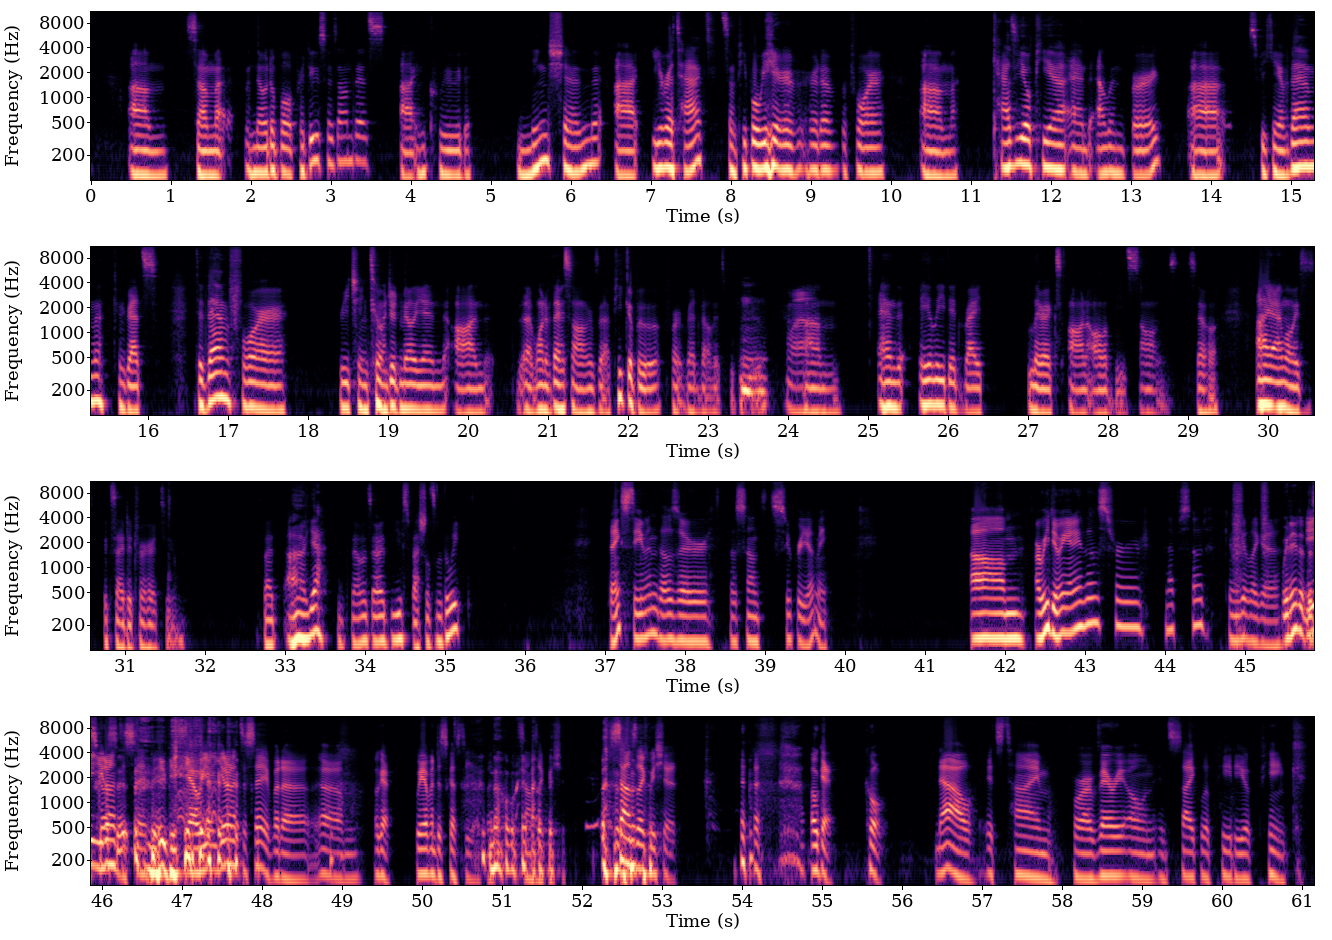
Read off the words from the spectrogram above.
Um, some notable producers on this uh, include Ming Shen, uh, Ear Attack, some people we have heard of before, um, Cazzi Opeia and Ellen Berg. Uh, speaking of them, congrats to them for reaching 200 million on uh, one of their songs, uh, Peekaboo, for Red Velvet's Peekaboo. Mm. Wow. Um, and Ailee did write lyrics on all of these songs. So I am always excited for her too. But uh, yeah, those are the specials of the week. Thanks, Stephen. Those are those sound super yummy. Um, are we doing any of those for an episode? Can we give like a? We need to discuss You- you don't discuss have to say. Maybe. yeah, we, you don't have to say, but uh, um, okay, we haven't discussed it yet. But No, it sounds like we should. Sounds like we should. okay, cool. Now it's time for our very own Encyclopedia Pink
